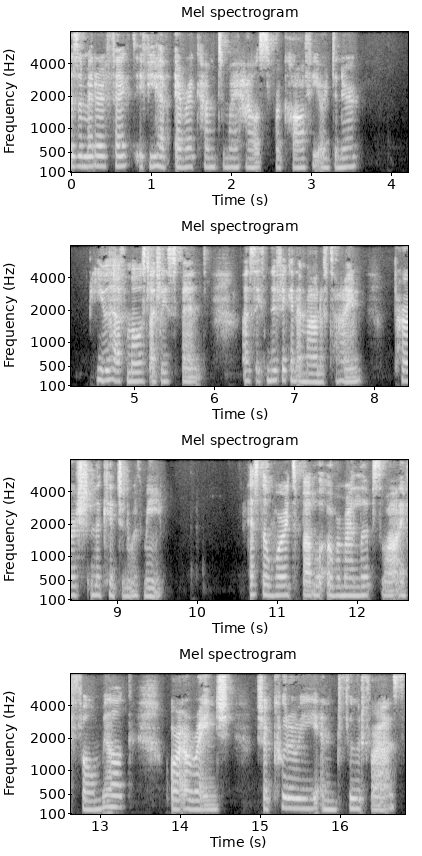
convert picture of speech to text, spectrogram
As a matter of fact, if you have ever come to my house for coffee or dinner, you have most likely spent a significant amount of time perched in the kitchen with me as the words bubble over my lips while I foam milk or arrange charcuterie and food for us,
